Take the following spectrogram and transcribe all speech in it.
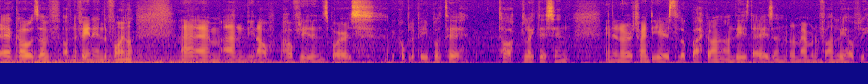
uh, codes of, of Na Fianna in the final um, and you know hopefully it inspires a couple of people to talk like this in in another 20 years to look back on, on these days and remember them fondly hopefully.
